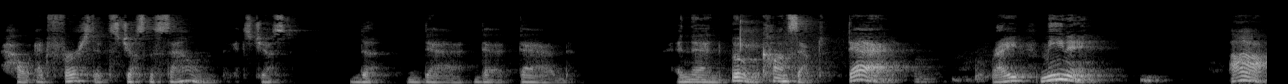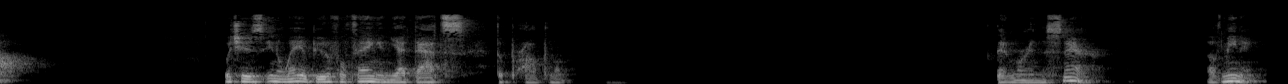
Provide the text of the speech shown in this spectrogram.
how at first it's just the sound it's just the dad dad dad and then boom, concept, dad, right? Meaning, ah, which is in a way a beautiful thing, and yet that's the problem. Then we're in the snare of meaning.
